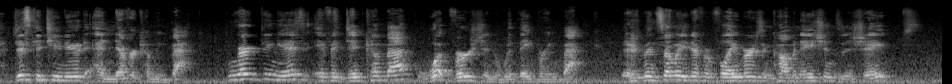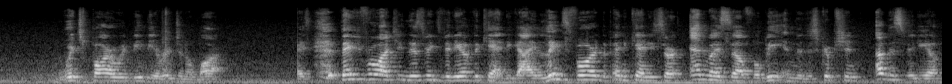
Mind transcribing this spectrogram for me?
discontinued and never coming back. The weird thing is, if it did come back, what version would they bring back? There's been so many different flavors and combinations and shapes. Which bar would be the original bar? Thank you for watching this week's video of The Candy Guy. Links for the Penny Candy Store and myself will be in the description of this video.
